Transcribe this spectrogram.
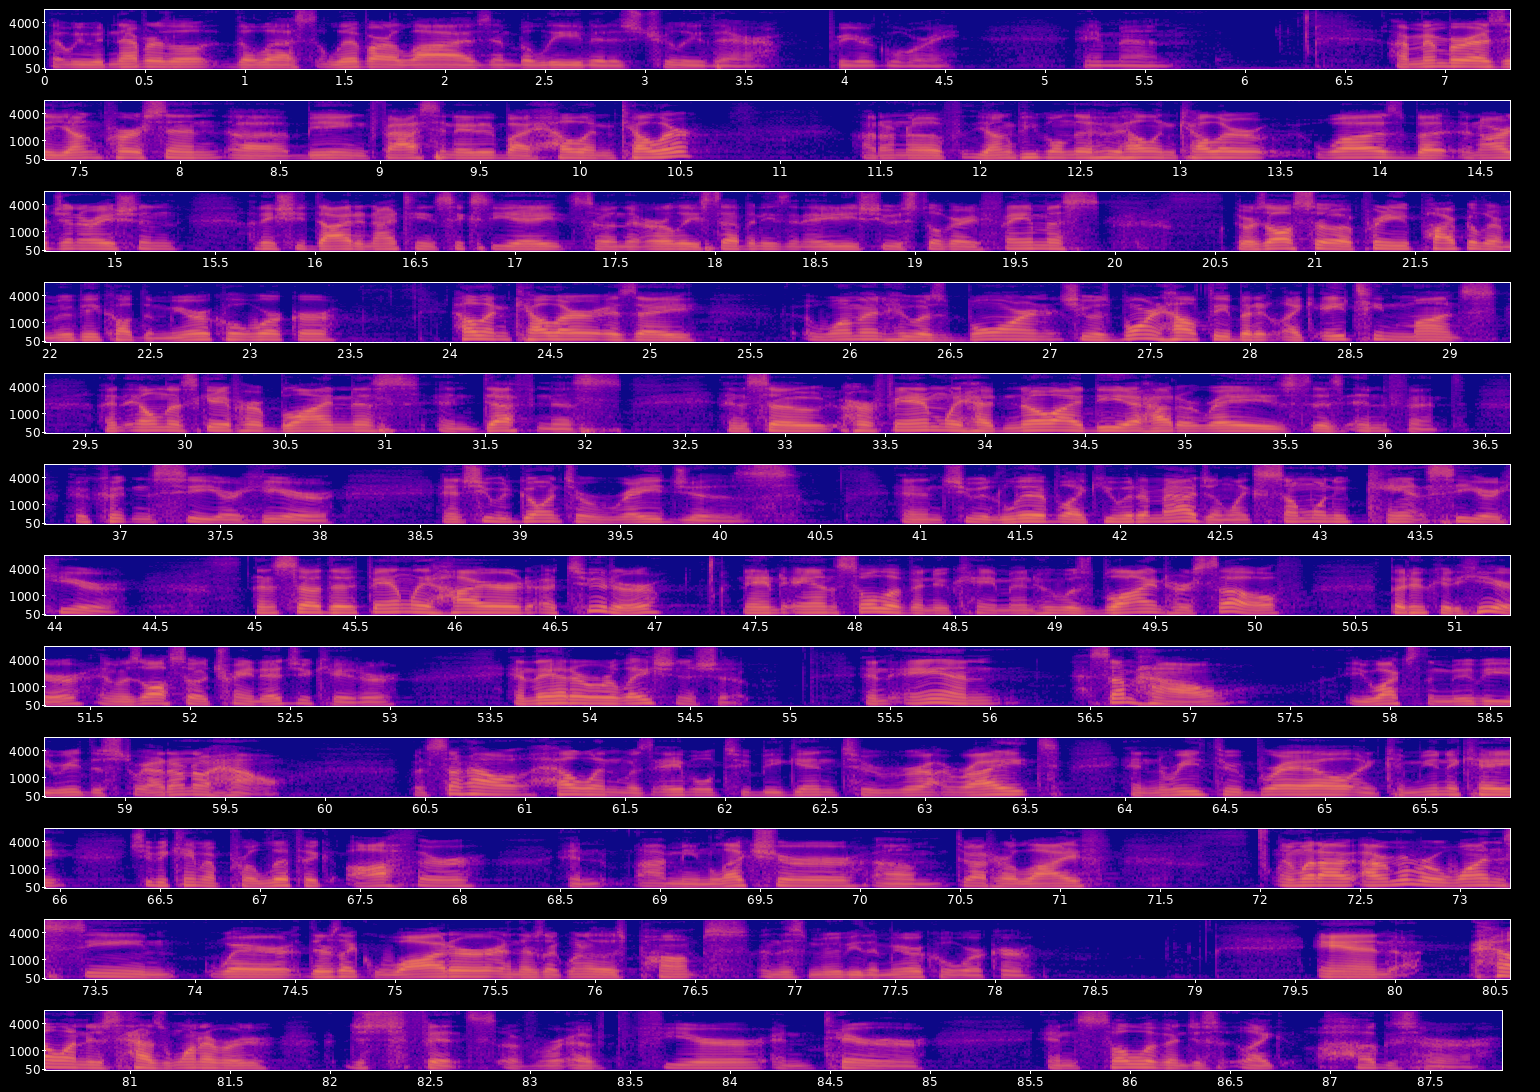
that we would nevertheless live our lives and believe it is truly there for your glory. Amen. I remember as a young person uh, being fascinated by Helen Keller. I don't know if young people know who Helen Keller was, but in our generation, I think she died in 1968. So in the early 70s and 80s, she was still very famous. There was also a pretty popular movie called The Miracle Worker. Helen Keller is a, a woman who was born, she was born healthy, but at like 18 months, an illness gave her blindness and deafness. And so her family had no idea how to raise this infant who couldn't see or hear. And she would go into rages and she would live like you would imagine, like someone who can't see or hear. And so the family hired a tutor named Anne Sullivan who came in, who was blind herself, but who could hear and was also a trained educator. And they had a relationship. And Anne, somehow, you watch the movie, you read the story, I don't know how, but somehow Helen was able to begin to write and read through Braille and communicate. She became a prolific author and I mean lecturer um, throughout her life. And what I, I, remember one scene where there's like water and there's like one of those pumps in this movie, The Miracle Worker. And Helen just has one of her just fits of, of fear and terror. And Sullivan just like hugs her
